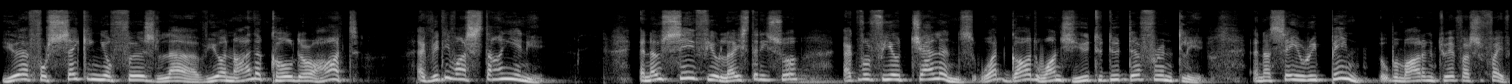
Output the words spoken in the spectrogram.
You are forsaking your first love. You are neither cold or hot ek weet nie waar staan jy nie en nou sê vir jou luister hierso ek wil vir jou challenge what god wants you to do differently en dan sê repent Openbaring 2 vers 5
